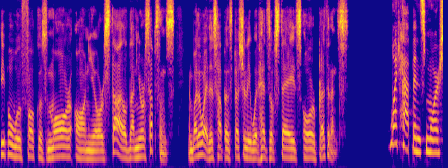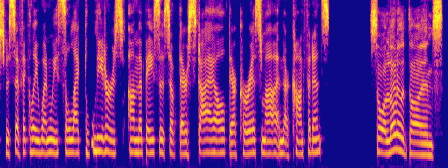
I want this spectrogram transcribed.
people will focus more on your style than your substance. And by the way, this happens especially with heads of states or presidents. What happens more specifically when we select leaders on the basis of their style, their charisma, and their confidence? So a lot of the times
